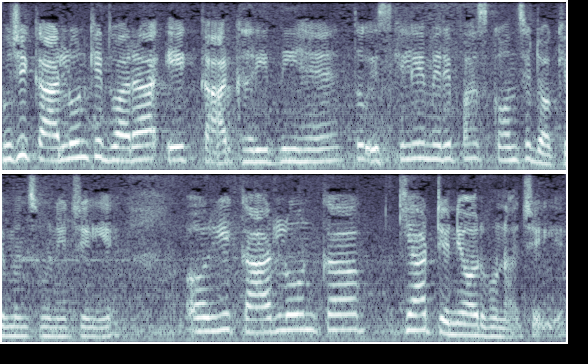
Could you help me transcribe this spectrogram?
मुझे कार लोन के द्वारा एक कार खरीदनी है तो इसके लिए मेरे पास कौन से डॉक्यूमेंट्स होने चाहिए? और ये कार लोन का क्या टेन्योर होना चाहिए?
